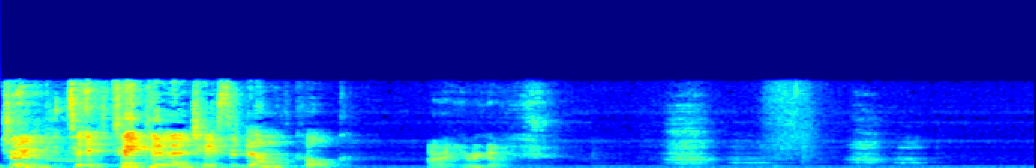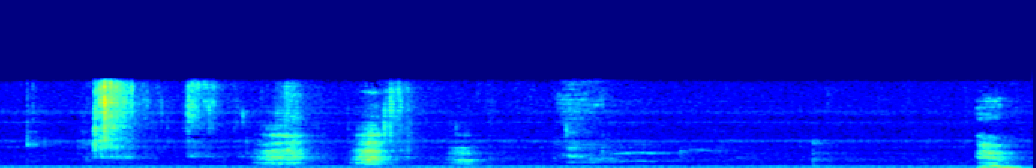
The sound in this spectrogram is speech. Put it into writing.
drink, take, take it, and chase it down with Coke. All right, here we go. Um,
